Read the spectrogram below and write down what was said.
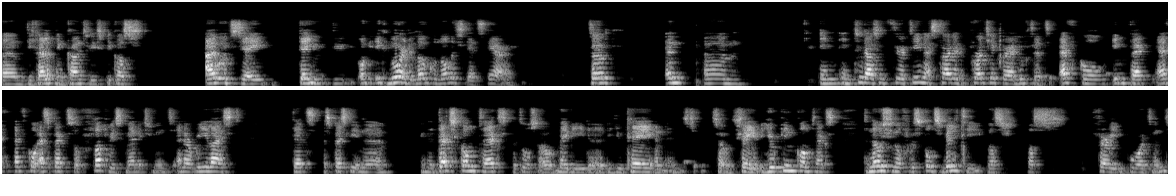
um, developing countries because I would say they ignore the local knowledge that's there. So, and um, in in 2013, I started a project where I looked at ethical impact, ethical aspects of flood risk management, and I realized that especially in the in a Dutch context, but also maybe the, the UK and, and so say European context, the notion of responsibility was was very important.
